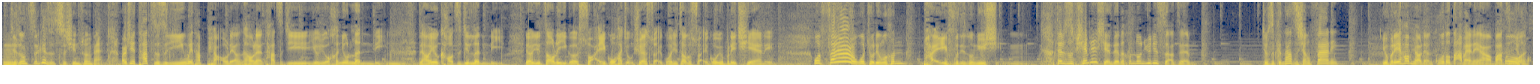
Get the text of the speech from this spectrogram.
嗯这种资格是吃青春饭的。而且她只是因为她漂亮，然后呢，她自己又又很有能力，嗯然后又靠自己能力，然后又找了一个帅哥，她就喜欢帅哥，就找个帅哥又没得钱的。我反而我觉得我很佩服这种女性，嗯，但是偏偏现在的很多女的是啥子？就是跟他是相反的，又不得好漂亮，鼓捣打扮的啊，把自己哦，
